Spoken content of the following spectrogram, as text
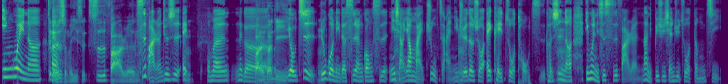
因为呢，这个又是什么意思？呃，私法人，司法人就是哎。嗯我们那个法人团体有志，如果你的私人公司，你想要买住宅，你觉得说，哎，可以做投资，可是呢，因为你是司法人，那你必须先去做登记，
